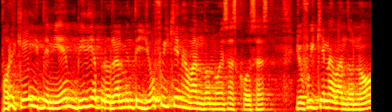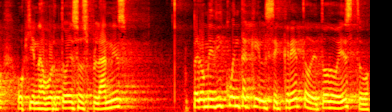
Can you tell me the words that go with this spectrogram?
¿Por qué? Y tenía envidia, pero realmente yo fui quien abandonó esas cosas. Yo fui quien abandonó o quien abortó esos planes. Pero me di cuenta que el secreto de todo esto,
